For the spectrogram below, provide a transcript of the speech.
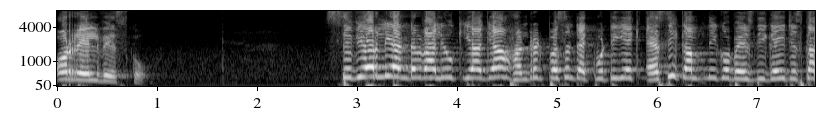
और रेलवेज को। सिवियरली अंडर वैल्यू किया गया। 100 परसेंट इक्विटी एक ऐसी कंपनी को बेच दी गई जिसका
